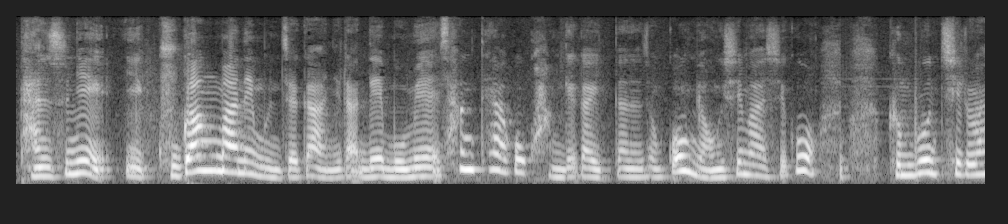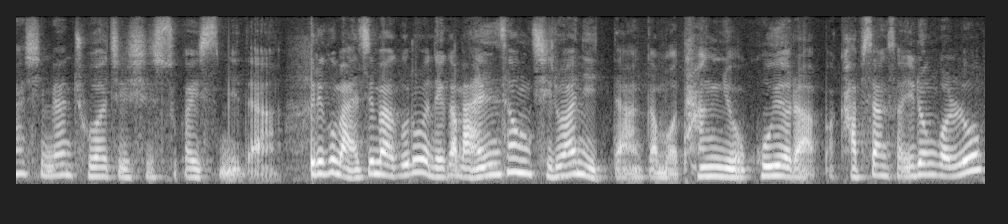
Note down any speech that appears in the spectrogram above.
단순히 이 구강만의 문제가 아니라 내 몸의 상태하고 관계가 있다는 점 꼭 명심하시고 근본 치료를 하시면 좋아지실 수가 있습니다. 그리고 마지막으로 내가 만성 질환이 있다. 그러니까 뭐 당뇨, 고혈압, 갑상선 이런 걸로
